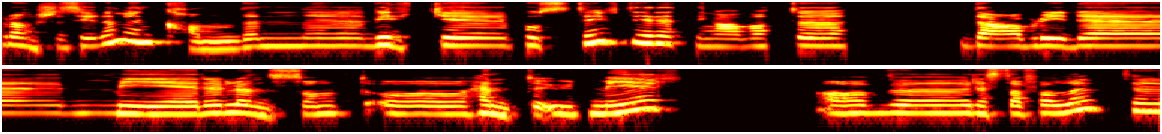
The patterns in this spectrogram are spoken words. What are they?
bransjeside, men kan den virke positivt i retning av at da blir det mer lønnsomt å hente ut mer av eh, restavfallet til,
